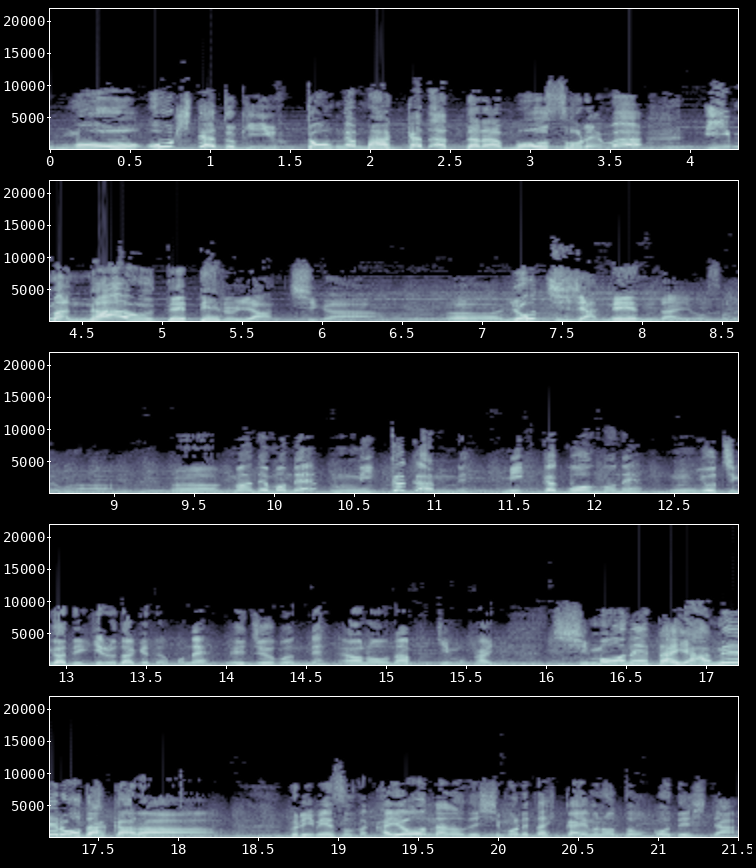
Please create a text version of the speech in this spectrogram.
う。もう、起きた時に布団が真っ赤だったら、もうそれは、今、なう出てるやん、血が。う、余地じゃねえんだよ、それは。うん、まあでもね、3日間ね、3日後のね、うん余地ができるだけでもね、十分ね、あの、ナプキンも書いて、下ネタやめろだから。フリーメイソーさん、火曜なので下ネタ控えめの投稿でした。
